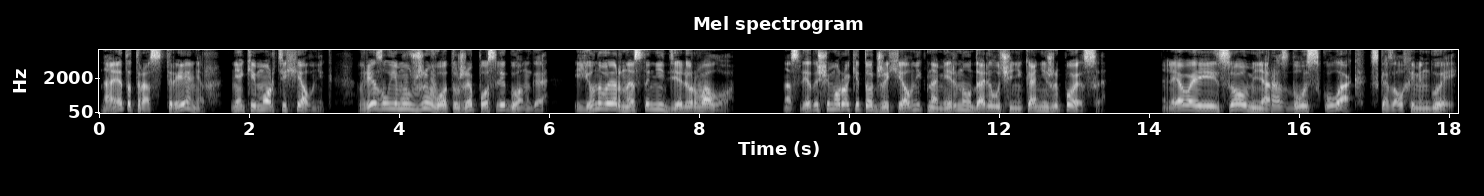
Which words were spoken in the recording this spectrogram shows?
На этот раз тренер, некий Морти Хелник, врезал ему в живот уже после гонга, и юного Эрнеста неделю рвало. На следующем уроке тот же Хелник намеренно ударил ученика ниже пояса. «Левое яйцо у меня раздулось с кулак», — сказал Хемингуэй.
